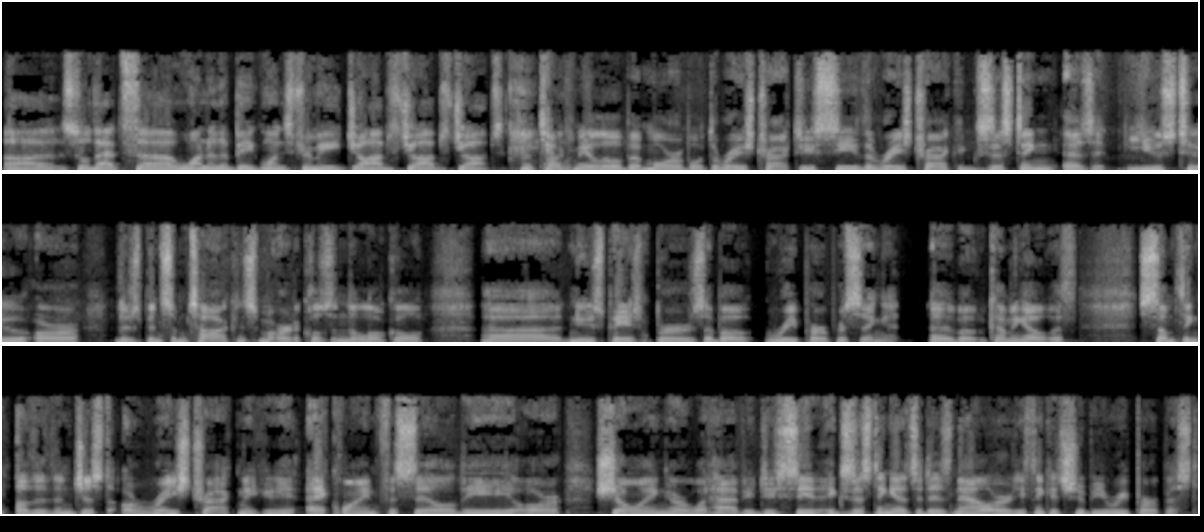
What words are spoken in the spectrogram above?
Uh, so that's uh, one of the big ones for me: jobs, jobs, jobs. Now, talk to me a little bit more about the racetrack. Do you see the racetrack existing as it used to, or there's been some talk and some articles in the local uh, newspapers about repurposing it? Uh, about coming out with something other than just a racetrack, making an equine facility or showing or what have you. Do you see it existing as it is now, or do you think it should be repurposed?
